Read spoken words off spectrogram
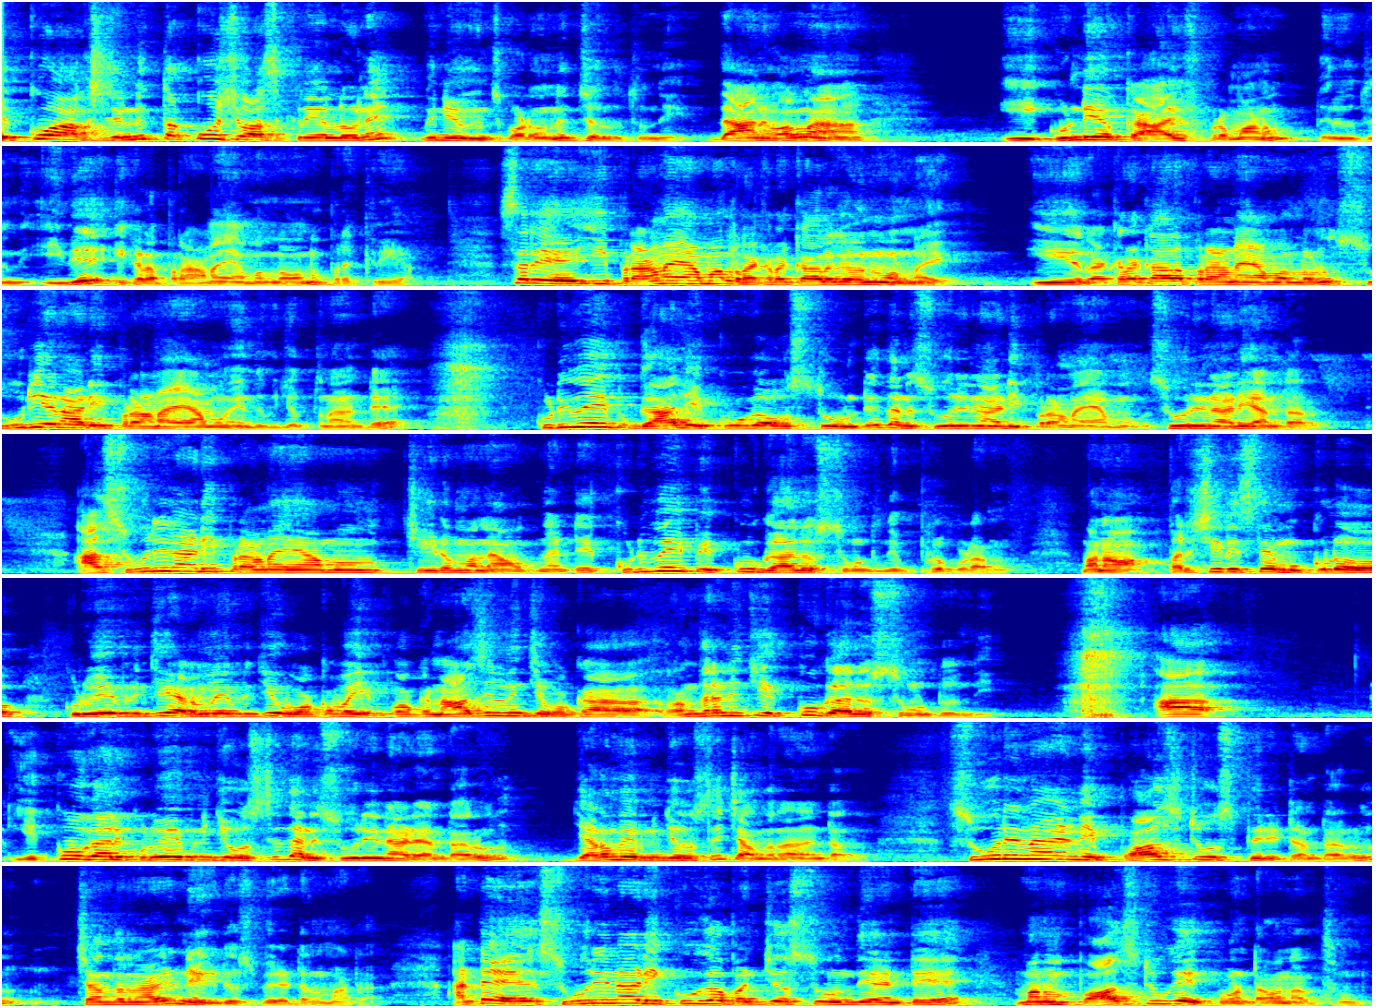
ఎక్కువ ఆక్సిజన్ని తక్కువ శ్వాసక్రియల్లోనే వినియోగించుకోవడం అనేది జరుగుతుంది. దానివలన ఈ గుండె యొక్క ఆయుష్ ప్రమాణం పెరుగుతుంది. ఇదే ఇక్కడ ప్రాణాయామంలో ఉన్న ప్రక్రియ. సరే ఈ ప్రాణాయామాలు రకరకాలుగాను ఉన్నాయి. ఈ రకరకాల ప్రాణాయామాల్లోనూ సూర్యనాడి ప్రాణాయామం ఎందుకు చెప్తున్నా అంటే కుడివైపు గాలి ఎక్కువగా వస్తూ ఉంటే దాన్ని సూర్యనాడి ప్రాణాయామం సూర్యనాడి అంటారు. ఆ సూర్యనాడి ప్రాణాయామం చేయడం వల్ల ఏమవుతుందంటే కుడివైపు ఎక్కువ గాలి వస్తూ ఉంటుంది ఎప్పుడు కూడాను. మనం పరిశీలిస్తే ముక్కులో కుడివైపు నుంచి ఎడమవైపు నుంచి ఒక వైపు ఒక నాజిల్ నుంచి ఒక రంధ్రం నుంచి ఎక్కువ గాలి వస్తూ ఉంటుంది. ఆ ఎక్కువ గాలి కుడివైపు నుంచి వస్తే దాన్ని సూర్యనాడి అంటారు ఎడమవైపు నుంచి వస్తే చంద్రనాడి అంటారు. సూర్యనాడిని పాజిటివ్ స్పిరిట్ అంటారు చంద్రనాడి నెగిటివ్ స్పిరిట్ అనమాట అంటే సూర్యనాడు ఎక్కువగా పనిచేస్తూ ఉంది అంటే మనం పాజిటివ్గా ఎక్కువ ఉంటామని అర్థం.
